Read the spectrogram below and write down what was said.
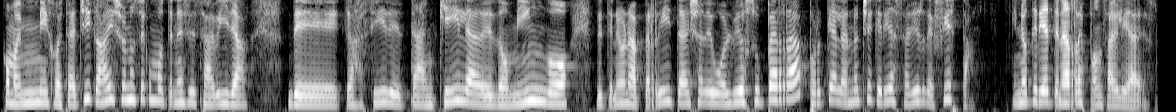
como a mí me dijo esta chica, ay, yo no sé cómo tenés esa vida de así, de tranquila, de domingo, de tener una perrita. Ella devolvió su perra porque a la noche quería salir de fiesta y no quería tener responsabilidades.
